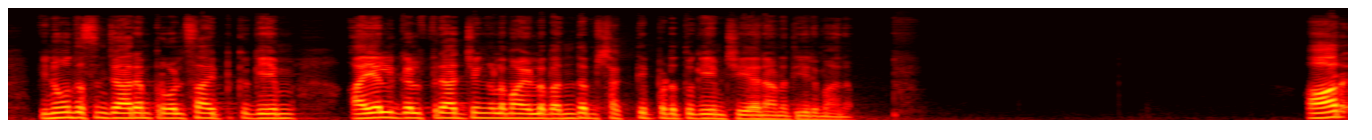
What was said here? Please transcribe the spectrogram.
വിനോദസഞ്ചാരം പ്രോത്സാഹിപ്പിക്കുകയും അയൽ ഗൾഫ് രാജ്യങ്ങളുമായുള്ള ബന്ധം ശക്തിപ്പെടുത്തുകയും ചെയ്യാനാണ് തീരുമാനം. ആർ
